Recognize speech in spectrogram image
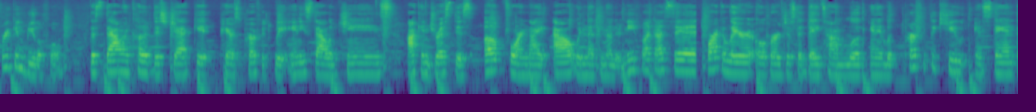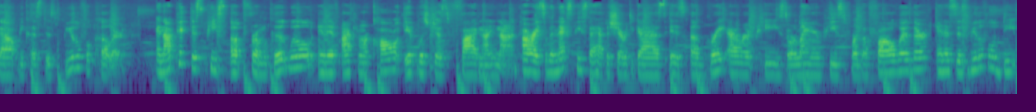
freaking beautiful. The style and cut of this jacket pairs perfect with any style of jeans. I can dress this up for a night out with nothing underneath like I said, or I can layer it over just a daytime look and it look perfectly cute and stand out because this beautiful color. And I picked this piece up from Goodwill and if I can recall, it was just $5.99. All right, so the next piece that I have to share with you guys is a great outerwear piece or layering piece for the fall weather. And it's this beautiful deep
